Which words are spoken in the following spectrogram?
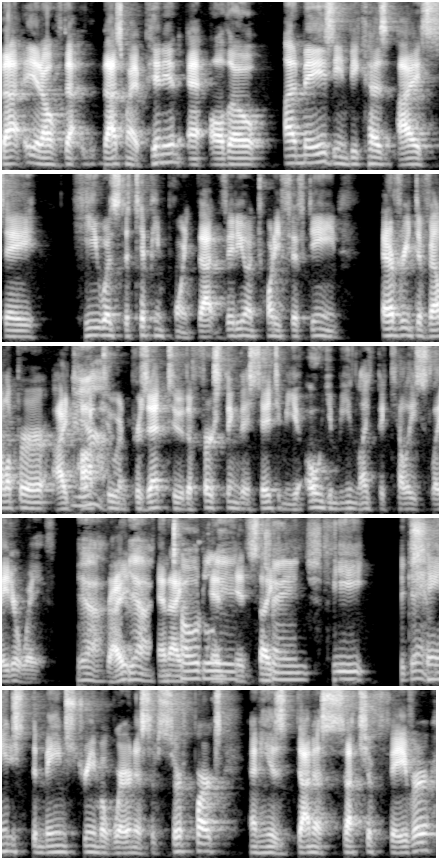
that, you know, that, that's my opinion. And although amazing because I say he was the tipping point. That video in 2015, every developer I talk yeah. to and present to, the first thing they say to me, "Oh, you mean like the Kelly Slater wave?" Yeah, right. Yeah, and totally. I, totally it's like changed he changed the mainstream awareness of surf parks, and he has done us such a favor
